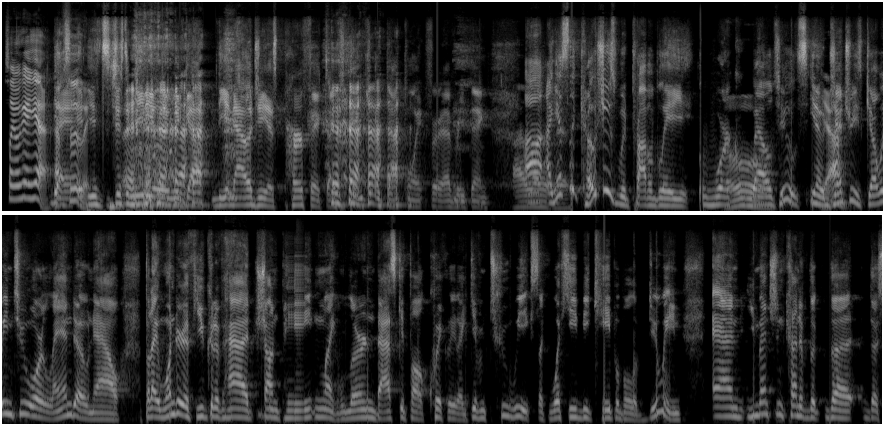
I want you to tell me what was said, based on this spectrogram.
it's like, okay, yeah, Yeah, absolutely. It's just immediately we've got the analogy is perfect, I think, at that point for everything. I, Uh, I guess the coaches would probably work Oh. well too. You know, Yeah. Gentry's going to Orlando now, but I wonder if you could have had Sean Payton like learn basketball quickly, like give him two weeks, like what he'd be capable of doing. And you mentioned kind of the the the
